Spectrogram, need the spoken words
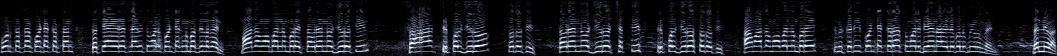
फोन करता कॉन्टॅक्ट करता तर त्या एरियातला आम्ही तुम्हाला कॉन्टॅक्ट नंबर दिला जाईल माझा मोबाईल नंबर आहे चौऱ्याण्णव झिरो तीन सहा ट्रिपल झिरो सदोतीस. चौऱ्याण्णव झिरो छत्तीस ट्रिपल झिरो सदोतीस. हा माझा मोबाईल नंबर आहे. तुम्ही कधी कॉन्टॅक्ट करा तुम्हाला बियाणं अवेलेबल मिळून जाईल धन्यवाद.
